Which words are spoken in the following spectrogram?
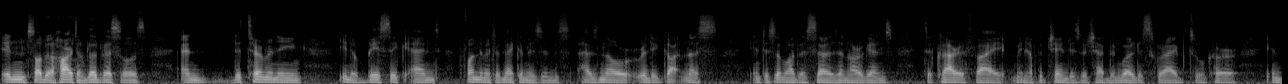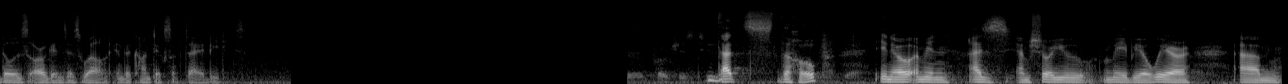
in sort of the heart and blood vessels and determining you know, basic and fundamental mechanisms has now really gotten us into some other cells and organs to clarify many of the changes which have been well described to occur in those organs as well in the context of diabetes. That's the hope. You know, I mean, as I'm sure you may be aware, um,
